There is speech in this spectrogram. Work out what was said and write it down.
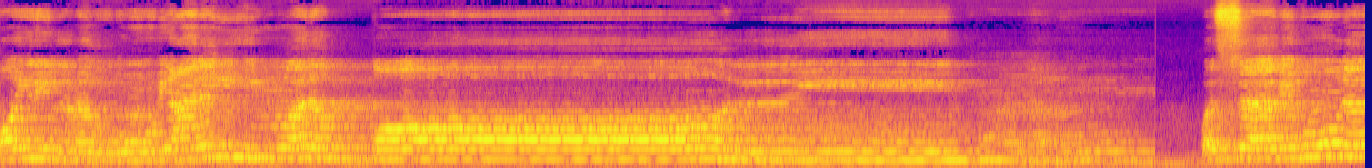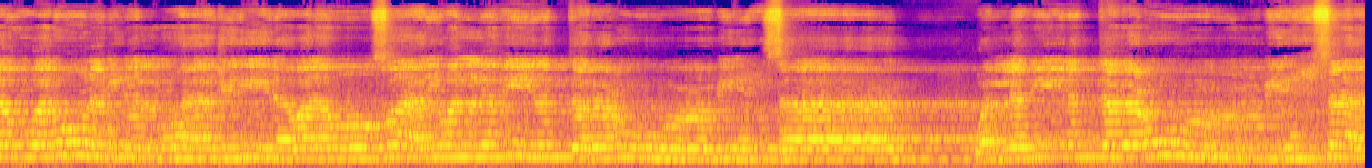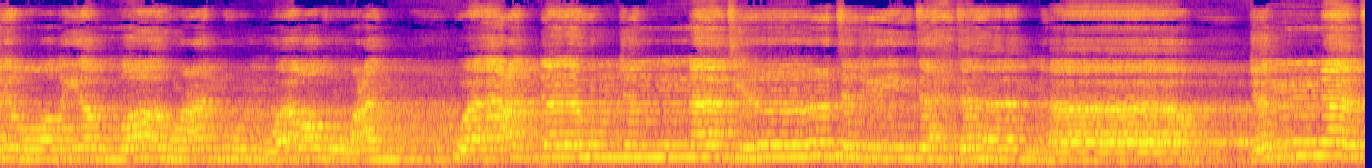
غير المغضوب عليهم بإحسان رضي الله عنهم ورضوا عنه وأعد لهم جنات تجري تحتها الأنهار. جنات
